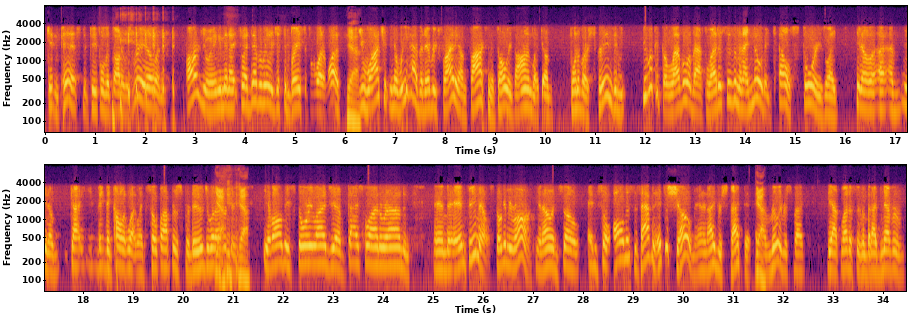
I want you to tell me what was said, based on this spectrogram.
getting pissed at people that thought it was real and arguing and then I so I'd never really just embraced it for what it was Yeah. you watch it you know we have it every Friday on Fox and it's always on like on one of our screens and you, you look at the level of athleticism and I know they tell stories like you know I, I you know got they they call it what like soap operas for dudes or yeah, yeah, you have all these storylines. You have guys flying around and and and females. Don't get me wrong, you know. And so and so all this is happening. It's a show, man, and I respect it. Yeah. I really respect the athleticism, but I've never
